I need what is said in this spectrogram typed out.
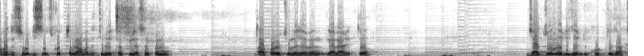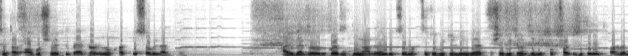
আমাদের ছবিটি চেঞ্জ করতে হলে আমাদের চলে যেতে প্লাস এখানে তারপরে চলে যাবেন গ্যালারিতে যার জন্য ডিজাইনটি করতে চাচ্ছেন, তার অবশ্যই একটি ব্যাকগ্রাউন্ড রিমুভ ছবি লাগবে। আর এই ব্যাকগ্রাউন্ড করে যদি না জানেন ডিসক্রিপশন বক্সে ভিডিও লিঙ্ক রাখবে সেই ভিডিওর জন্য খুব সহজে নিতে পারবেন।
